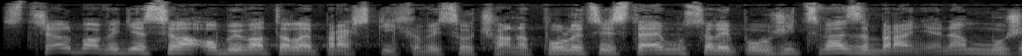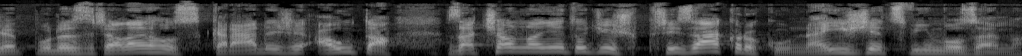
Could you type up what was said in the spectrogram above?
Střelba vyděsila obyvatele pražských Vysočan. Policisté museli použít své zbraně na muže podezřelého z krádeže auta. Začal na ně totiž při zákroku najíždět svým vozem.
